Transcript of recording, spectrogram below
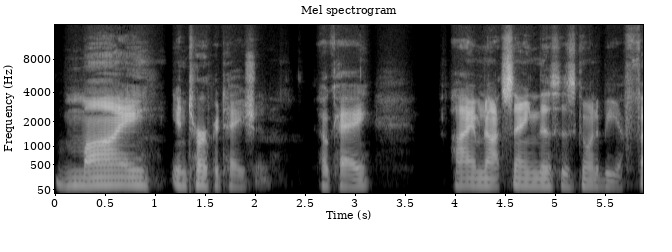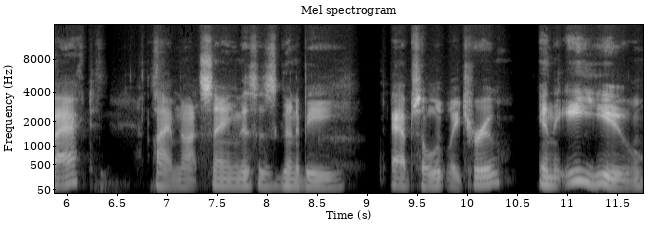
my interpretation. Okay, I am not saying this is going to be a fact. I am not saying this is going to be absolutely true. In the EU,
